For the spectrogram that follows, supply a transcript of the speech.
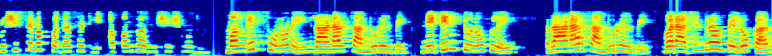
कृषी सेवक पदासाठी अपंग अनुशेष मधून मंगेश सोनोने राहणार चांदूर रेल्वे नितीन टुनुकले राहणार चांदूर रेल्वे व राजेंद्र बेलोकार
